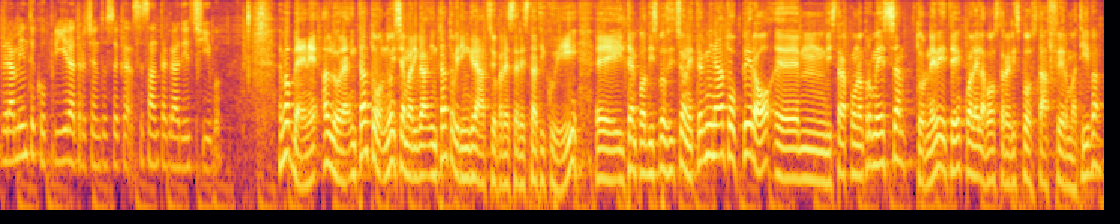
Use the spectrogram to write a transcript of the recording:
veramente coprire a 360 gradi il cibo. Eh, va bene, allora intanto noi siamo arrivati, intanto vi ringrazio per essere stati qui, eh, il tempo a disposizione è terminato, però ehm, vi strappo una promessa, tornerete? Qual è la vostra risposta affermativa?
